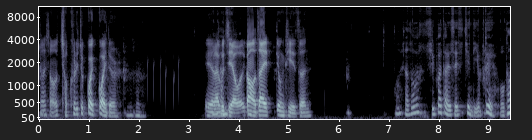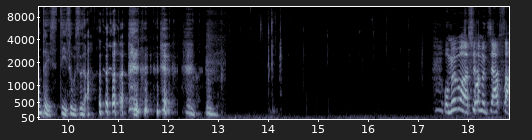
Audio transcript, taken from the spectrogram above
突然想到巧克力就怪怪的，也来不及了！我刚好在用铁针。我想说奇怪，到底谁是间谍？不对，我刚到底是自己是不是啊？我没有办法去他们家杀。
